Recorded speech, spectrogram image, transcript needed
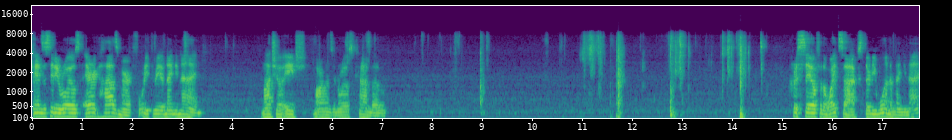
Kansas City Royals, Eric Hosmer, 43 of 99. Macho H, Marlins and Royals combo. Chris Sale for the White Sox, 31 of 99. Uh,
